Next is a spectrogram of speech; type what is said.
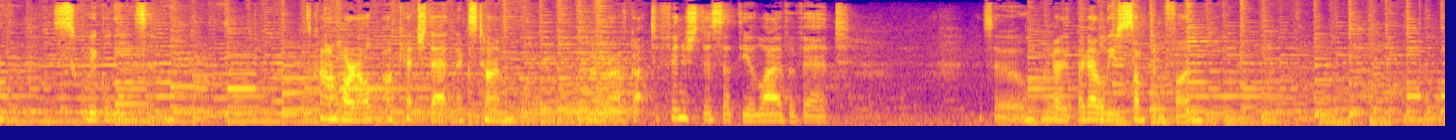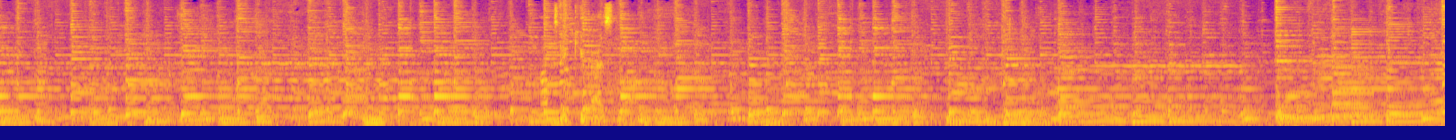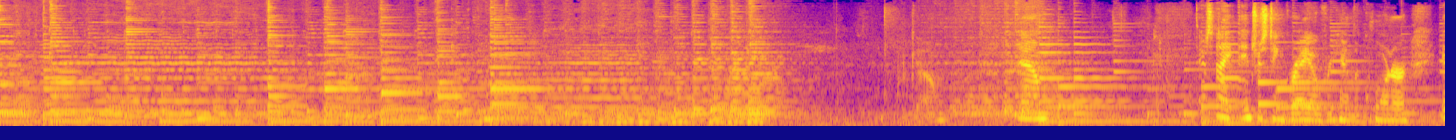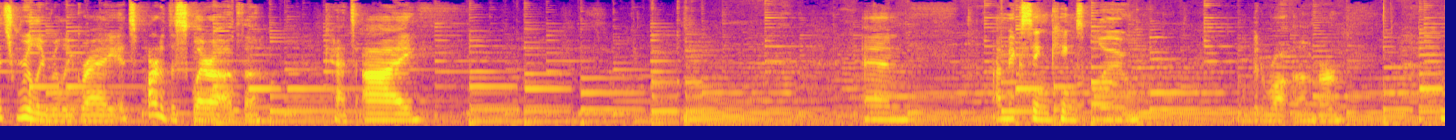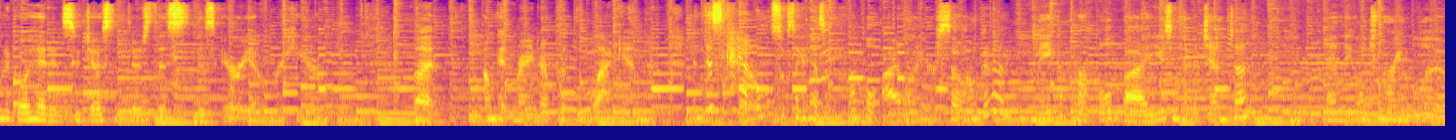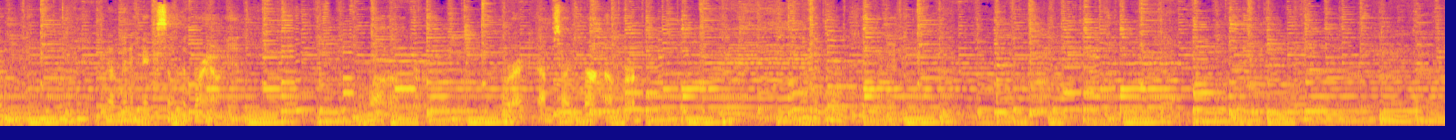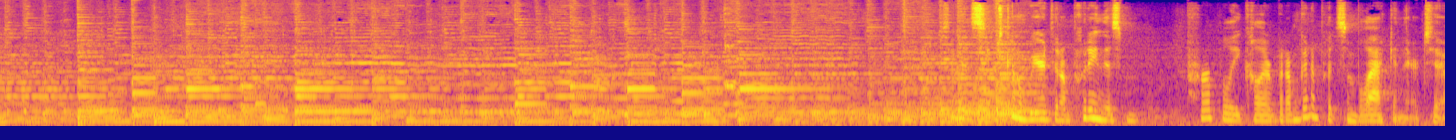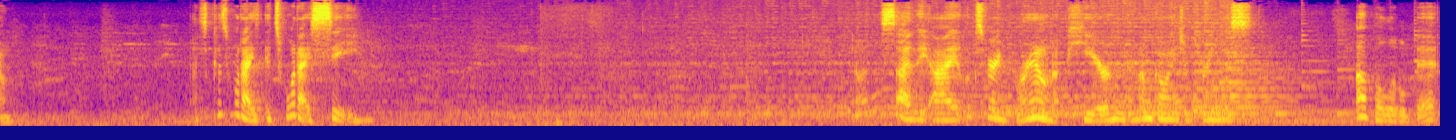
squigglies and it's kind of hard. I'll, I'll catch that next time. Remember, I've got to finish this at the live event. So I gotta, I gotta leave something fun. It's really, really gray. It's part of the sclera of the cat's eye. And I'm mixing King's Blue, a little bit of raw umber. I'm gonna go ahead and suggest that there's this, this area over here. But I'm getting ready to put the black in. And this cat almost looks like it has a purple eyeliner. So I'm gonna make a purple by using the magenta and the ultramarine blue. Mix some of the brown in. Raw umber. Or I'm sorry, burnt umber. It. Seems kind of weird that I'm putting this purpley color, but I'm gonna put some black in there too. That's because what I it's what I see. Now on this side of the eye, it looks very brown up here, and I'm going to bring this up a little bit.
